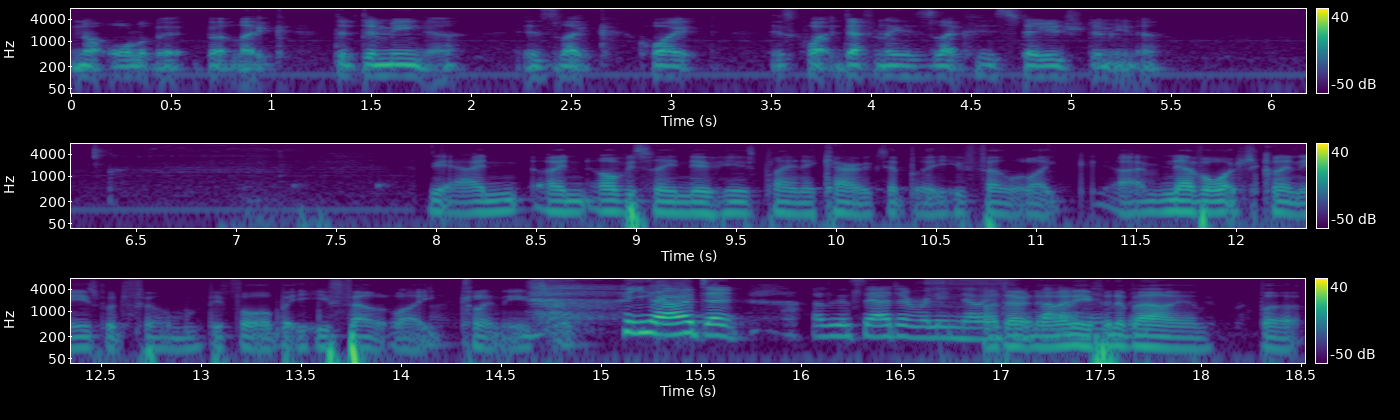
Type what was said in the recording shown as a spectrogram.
not all of it, but like the demeanor is like quite is quite definitely his like his stage demeanor. Yeah, I, I obviously knew he was playing a character, but he felt like I've never watched a Clint Eastwood film before, but he felt like Clint Eastwood. yeah, I don't. I was gonna say I don't really know. I don't know about anything him, but- about him, but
